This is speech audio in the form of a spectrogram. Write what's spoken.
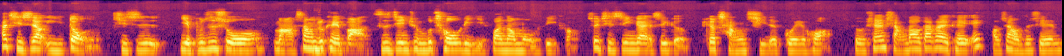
它其实要移动，其实也不是说马上就可以把资金全部抽离换到某个地方，所以其实应该也是一个比较长期的规划。我现在想到大概可以，哎，好像有这些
